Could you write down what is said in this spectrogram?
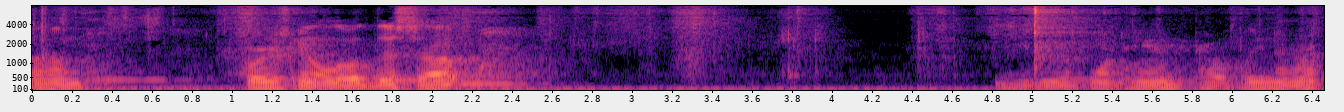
Um, we're just gonna load this up. You do with one hand, probably not.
